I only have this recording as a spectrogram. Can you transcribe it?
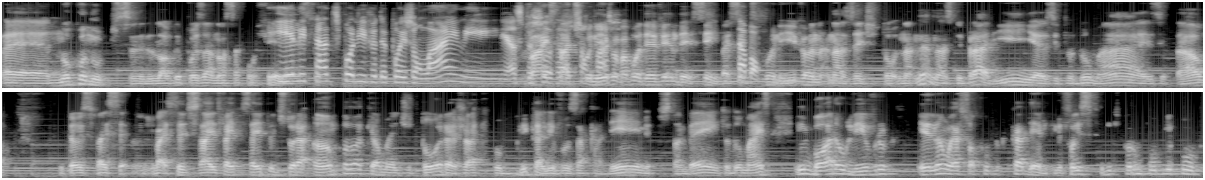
é, no Conups, logo depois da nossa conferência. E ele está disponível depois online? As pessoas vai estar disponível para poder vender, sim, vai ser tá disponível nas, editor, né, nas livrarias e tudo mais e tal. Então isso vai ser, vai ser sair, vai sair para a editora Ampla, que é uma editora já que publica livros acadêmicos também e tudo mais. Embora o livro ele não é só público acadêmico, ele foi escrito por um público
